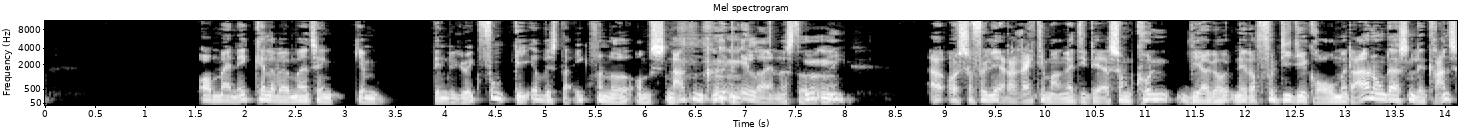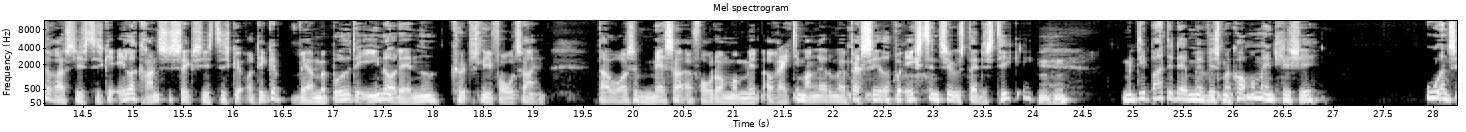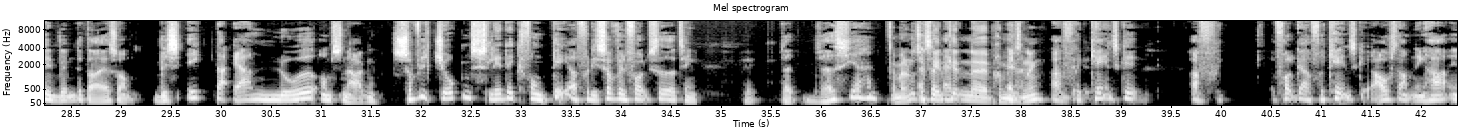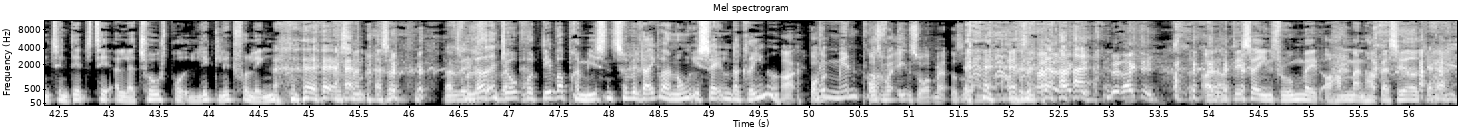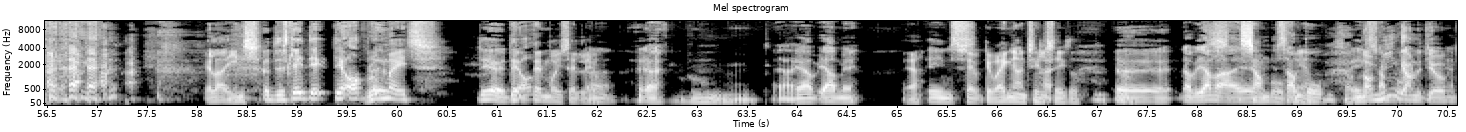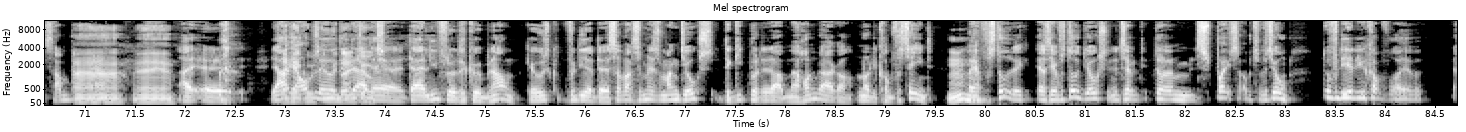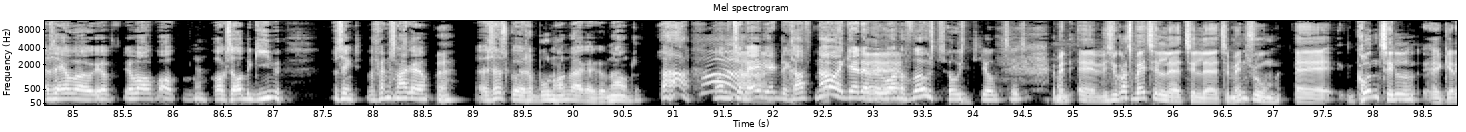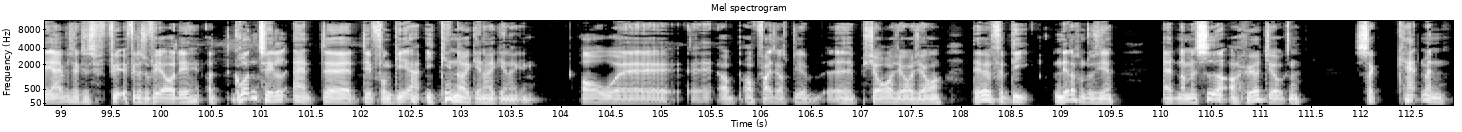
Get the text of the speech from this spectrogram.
og man ikke kan lade være med at tænke, jamen, den vil jo ikke fungere, hvis der ikke var noget om snakken et eller andet sted. Ikke? Og, og selvfølgelig er der rigtig mange af de der, som kun virker netop fordi de er grove, men der er jo nogle, der er sådan lidt grænseracistiske eller grænsesexistiske, og det kan være med både det ene og det andet kønslige foretegn. Der er jo også masser af fordomme om mænd, og rigtig mange af dem er baseret på ekstensiv statistik. Ikke? Mm-hmm. Men det er bare det der med, hvis man kommer med en kliché, uanset hvem det drejer sig om, hvis ikke der er noget om snakken, så vil joken slet ikke fungere, fordi så vil folk sidde og tænke, "Øh, hvad, hvad siger han? Ja, man er nødt til Altså, at genkende øh, præmissen, ikke? Afrikanske, afri, folk af afrikanske afstamning har en tendens til at lade toastbrød ligge lidt for længe. Hvis man, altså, hvis man lavede en joke, hvor det var præmissen, så ville der ikke være nogen i salen, der grinede. Nej, bortset, Med mindre, bortset fra en sort mand. Der sidder. ja, det er rigtigt, det er rigtigt. og, og det er så ens roommate, og ham man har baseret joken på. Eller ens Men det skal det, det er op, roommate, det, er, det den, er, den må I selv lave. ja, ja. ja jeg, jeg er med. Ja. Ens. Det, det var ikke engang tilsigtet. Øh, når jeg var øh, Sambo, sambo. En Nå, sambo. min gamle joke. En sambo. Ah, ja, ja. Ej, øh, jeg, jeg, ikke jeg oplevede det der, da, da jeg lige flyttede til København, kan jeg huske, fordi at, øh, så var der simpelthen så mange jokes, det gik på det der med håndværkere, når de kom for sent. Mm. Mm. Og jeg forstod det ikke. Altså, jeg forstod jokes, jeg tænkte, det var en spøjs observation. Det var fordi, jeg lige kom fra... Altså, jeg var, jeg, jeg var op, op, Ja. vokset op i Give. Jeg tænkte, hvad fanden snakker jeg om? Ja. Så skulle jeg så bruge en håndværker i København. Haha, om Ah. tilbagevirkende kraft. Now I get every one of those jokes. ikke? Men øh, hvis vi går tilbage til, øh, til, øh, til Men's Room, øh, grunden til, øh, gætter jeg, hvis jeg kan fi- filosofere over det, og grunden til, at øh, det fungerer igen og igen og igen og igen, og, øh, øh, og, og faktisk også bliver øh, sjovere og sjovere og sjovere, det er fordi, netop som du siger, at når man sidder og hører jokesene, så kan man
